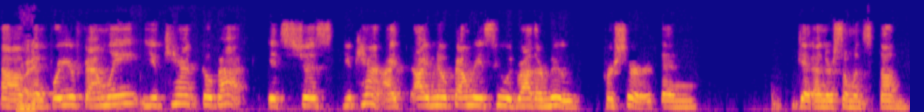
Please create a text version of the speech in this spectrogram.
um, right. and for your family, you can't go back it's just you can't. I I know families who would rather move for sure than get under someone's thumb.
